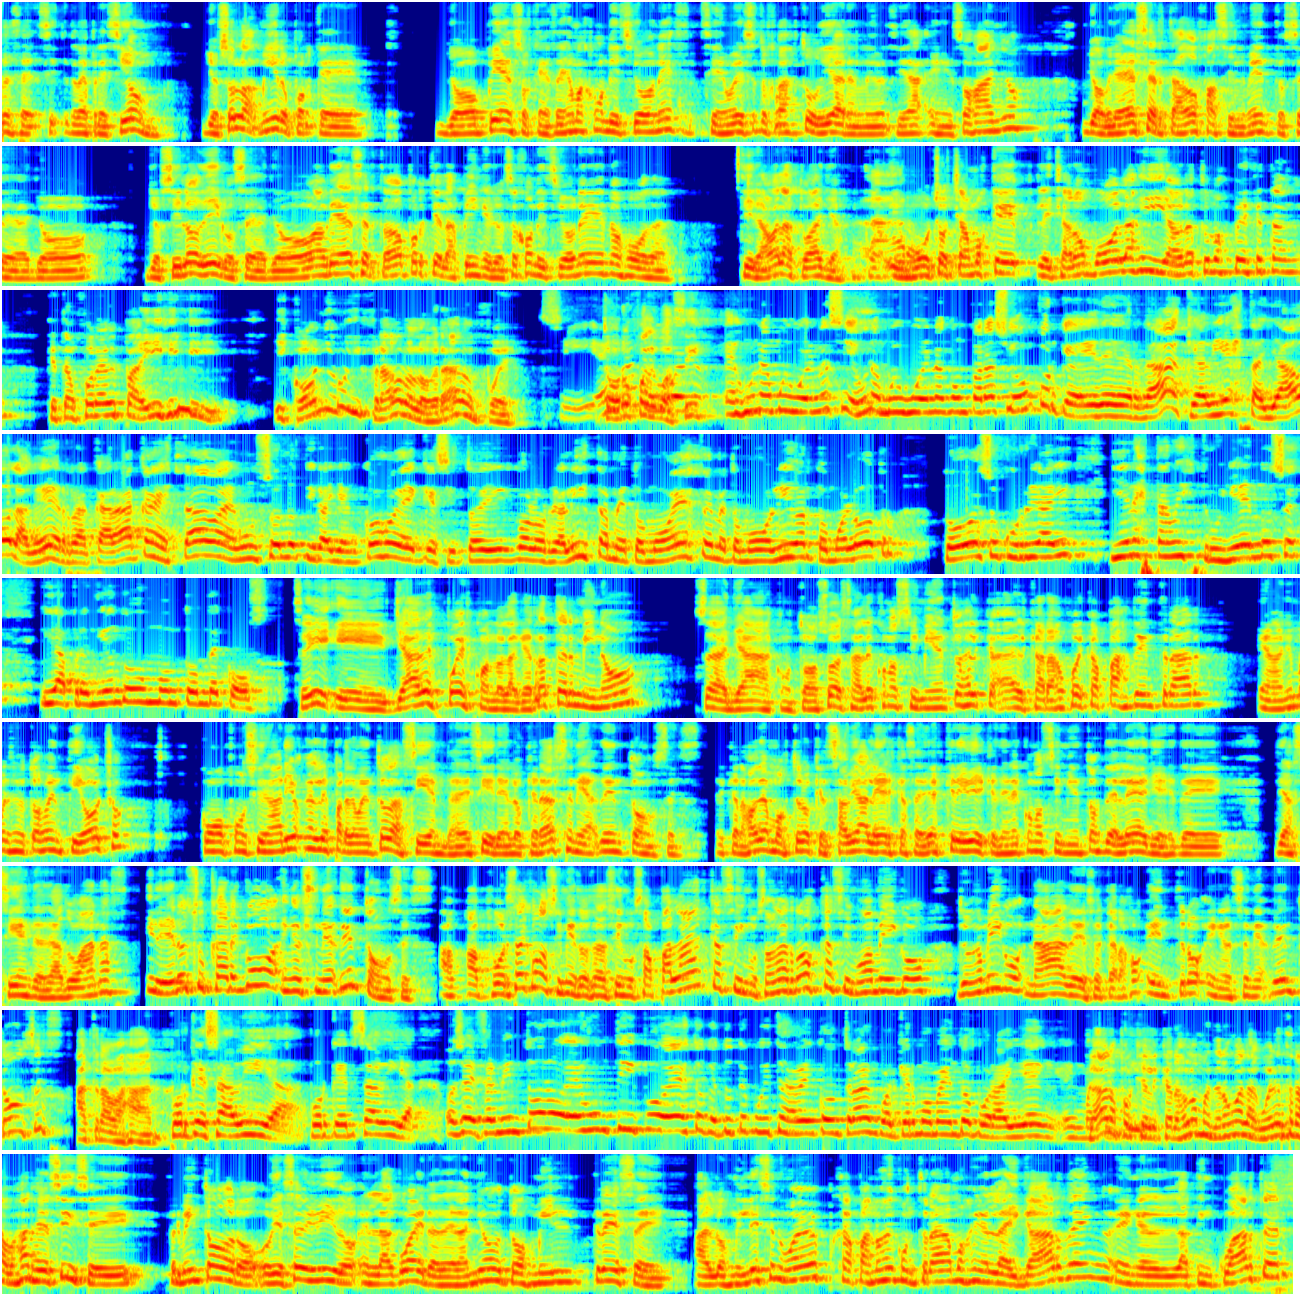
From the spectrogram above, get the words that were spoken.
represión. Yo eso lo admiro porque yo pienso que en esas mismas condiciones, si me hubiese tocado estudiar en la universidad en esos años, yo habría desertado fácilmente. O sea, yo, yo sí lo digo, o sea, yo habría desertado porque la pinga, yo en esas condiciones no joda. Tiraba la toalla. Y muchos chamos que le echaron bolas y ahora tú los ves que están, que están fuera del país y, y coño, y fraude lo lograron, pues. Sí, es Toro una fue algo buena- así. Es una muy buena, sí, es una muy buena comparación porque de verdad que había estallado la guerra. Caracas estaba en un solo tira y encojo de que si estoy con los realistas, me tomó este, me tomó Bolívar, tomó el otro. Todo eso ocurría ahí y él estaba instruyéndose y aprendiendo un montón de cosas. Sí, y ya después, cuando la guerra terminó, o sea, ya con todo su arsenal de conocimientos, el, el carajo fue capaz de entrar en el año 1928 como funcionario en el Departamento de Hacienda, es decir, en lo que era el CENIAT de entonces. El carajo demostró que él sabía leer, que sabía escribir, que tenía conocimientos de leyes, de, de Hacienda, de aduanas, y le dieron su cargo en el CENIAT de entonces, a, a fuerza de conocimiento, o sea, sin usar palanca, sin usar una rosca, sin un amigo de un amigo, nada de eso. El carajo entró en el CENIAT de entonces a trabajar. Porque sabía, porque él sabía. O sea, y Fermín Toro es un tipo de esto que tú te pudiste haber encontrado en cualquier momento por ahí en, en Claro, porque el carajo lo mandaron a La Guaira a trabajar. Es decir, si Fermín Toro hubiese vivido en La Guaira del año 2013 al 2019, capaz nos encontrábamos en el Light Garden, en el Latin Quarter,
